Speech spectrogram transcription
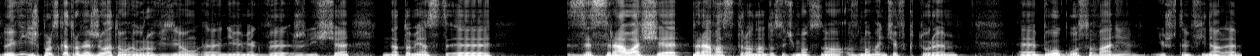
No i widzisz, Polska trochę żyła tą Eurowizją, e, nie wiem jak wy żyliście, natomiast e, zesrała się prawa strona dosyć mocno w momencie, w którym e, było głosowanie już w tym finale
